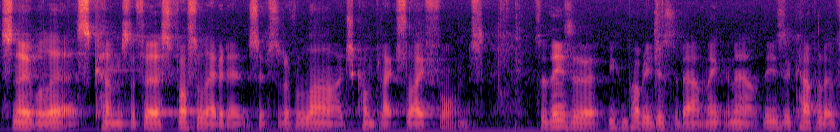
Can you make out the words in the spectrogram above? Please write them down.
snowball Earth comes the first fossil evidence of sort of large, complex life forms. So these are, you can probably just about make them out. These are a couple of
